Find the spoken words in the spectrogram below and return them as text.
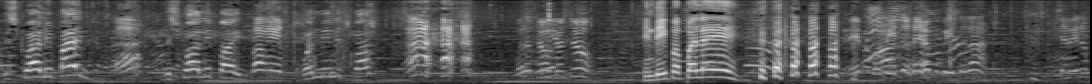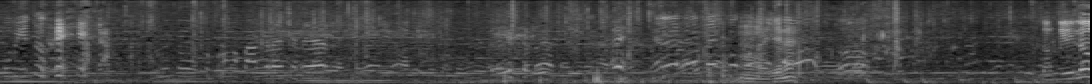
Disqualified. Ha? Disqualified. Bakit? One minute pa. Ganto, ganto. Hindi pa pala eh. Eh, pumito na yan, pumito na. Siya rin ang pumito eh. Hmm, ayan na. Isang kilo.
